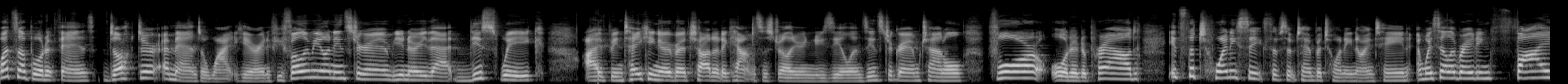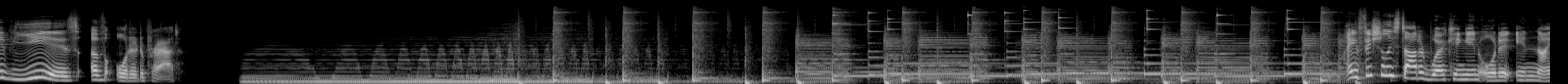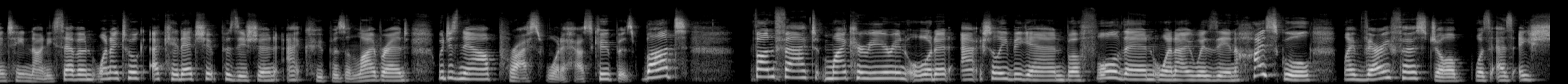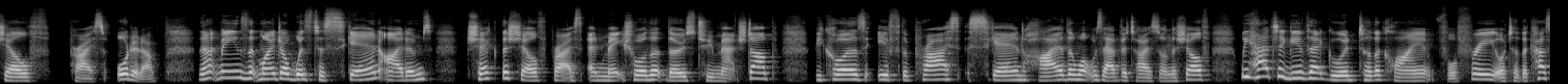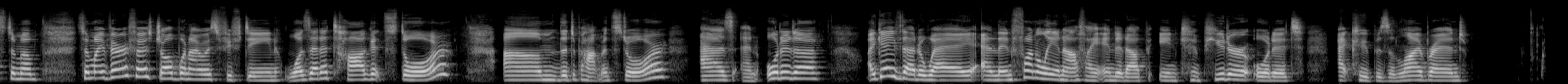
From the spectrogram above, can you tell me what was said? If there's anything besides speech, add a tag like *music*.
What's up, audit fans? Dr. Amanda White here. And if you follow me on Instagram, you know that this week I've been taking over Chartered Accountants Australia and New Zealand's Instagram channel for Auditor Proud. It's the 26th of September 2019, and we're celebrating five years of Auditor Proud. I officially started working in audit in 1997 when I took a cadetship position at Coopers and Lybrand, which is now PricewaterhouseCoopers. But Fun fact my career in audit actually began before then when I was in high school. My very first job was as a shelf price auditor. That means that my job was to scan items, check the shelf price, and make sure that those two matched up because if the price scanned higher than what was advertised on the shelf, we had to give that good to the client for free or to the customer. So, my very first job when I was 15 was at a Target store, um, the department store, as an auditor. I gave that away, and then, funnily enough, I ended up in computer audit at Coopers and Lybrand.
